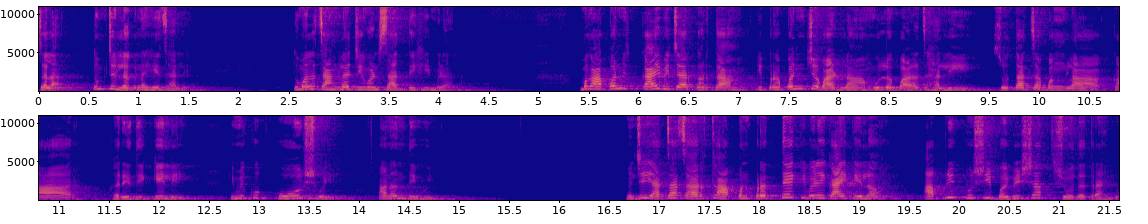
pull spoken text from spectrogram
चला तुमचे लग्नही झाले. तुम्हाला चांगला जीवनसाथीही मिळाला. मग आपण काय विचार करता की प्रपंच वाढला मुलं बाळ झाली स्वतःचा बंगला कार खरेदी केली की मी खूप खुश होईल? आनंदी होईल. म्हणजे याचाच अर्थ आपण प्रत्येक वेळी काय केलं? आपली खुशी भविष्यात शोधत राहिलो.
